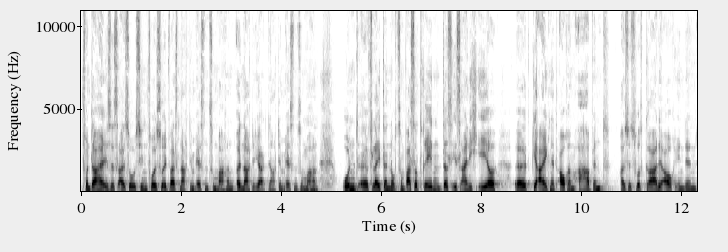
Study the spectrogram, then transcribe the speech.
von daher ist es also sinnvoll, so etwas nach dem Essen zu machen, äh, nach, ja, nach dem Essen zu mhm. machen. Und äh, vielleicht dann noch zum Wasser treten. Das ist eigentlich eher äh, geeignet, auch am Abend. Also es wird gerade auch in den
